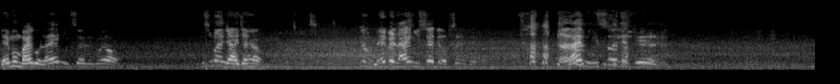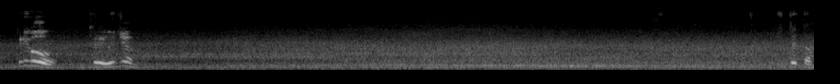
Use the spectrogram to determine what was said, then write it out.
레몬 말고 라임이 있어야 되고요. 무슨 말인지 알죠, 형? 형 랩에 라임이 있어야 돼, 없어야 돼? 라임이 있어야 되지. 그리고 그 요즘 됐다.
